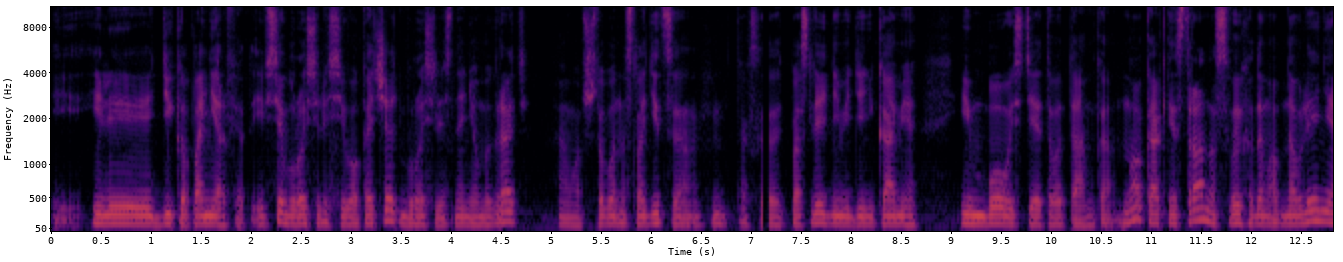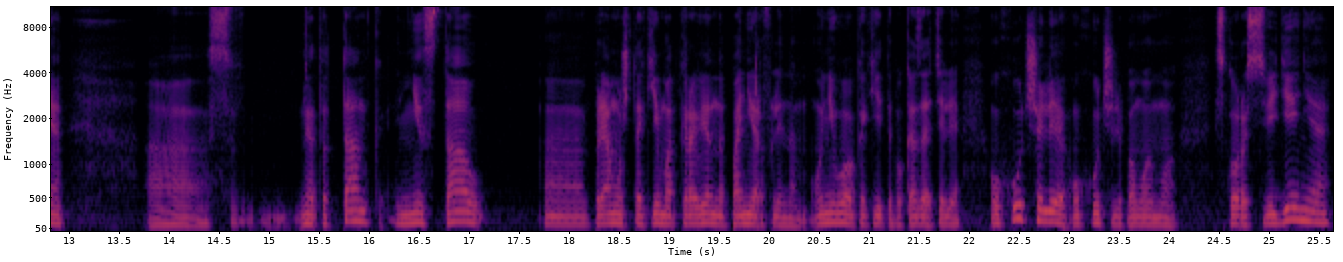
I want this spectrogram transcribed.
или дико понерфят. И все бросились его качать, бросились на нем играть, вот, чтобы насладиться, так сказать, последними деньками имбовости этого танка. Но, как ни странно, с выходом обновления а, этот танк не стал а, прям уж таким откровенно понерфленным. У него какие-то показатели ухудшили, ухудшили, по-моему, скорость сведения,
